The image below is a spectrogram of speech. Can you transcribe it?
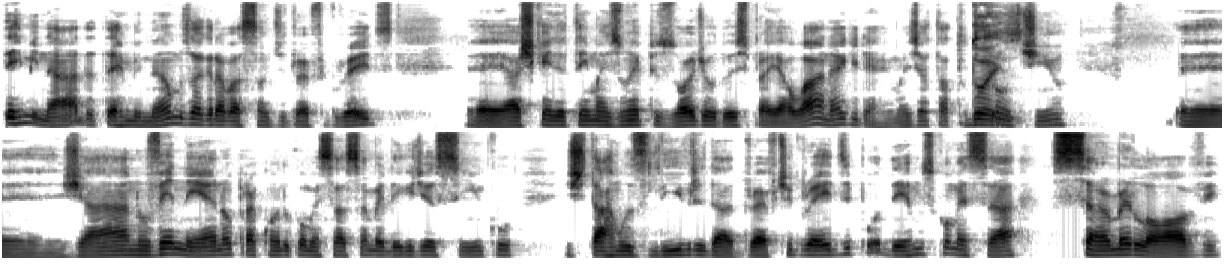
terminada, terminamos a gravação de Draft Grades. É, acho que ainda tem mais um episódio ou dois para ir ao ar, né, Guilherme? Mas já está tudo dois. prontinho. É, já no veneno para quando começar a Summer League dia 5, estarmos livres da Draft Grades e podermos começar Summer Love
